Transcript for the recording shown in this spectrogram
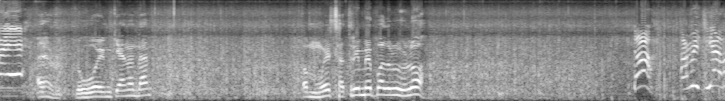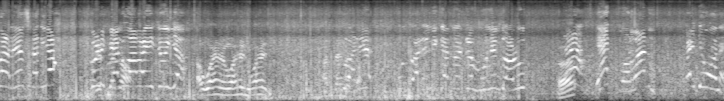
હે? અરે રોવો એમ ન દાન. મુએ છત્રી મેં લો. પેલું કહેતો એટલે મુને દોડું. હા? ના, ને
